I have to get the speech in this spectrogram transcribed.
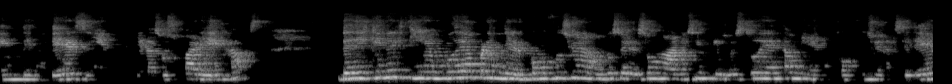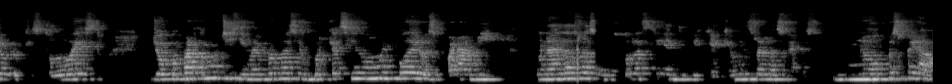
entenderse y entender a sus parejas, Dediquen el tiempo de aprender cómo funcionamos los seres humanos, incluso estudien también cómo funciona el cerebro, qué es todo esto. Yo comparto muchísima información porque ha sido muy poderoso para mí. Una de las razones por las que identifiqué que mis relaciones no prosperaban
